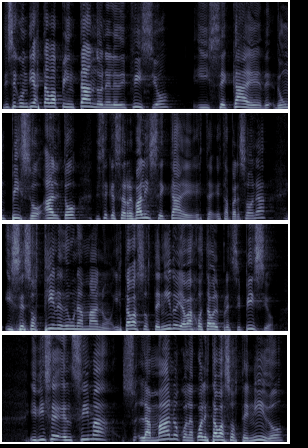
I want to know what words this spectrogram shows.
Dice que un día estaba pintando en el edificio y se cae de, un piso alto. Dice que se resbala y se cae esta, esta persona y se sostiene de una mano. Y estaba sostenido y abajo estaba el precipicio. Y dice encima la mano con la cual estaba sostenido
